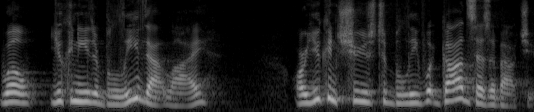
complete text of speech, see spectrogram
Well, you can either believe that lie or you can choose to believe what God says about you.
